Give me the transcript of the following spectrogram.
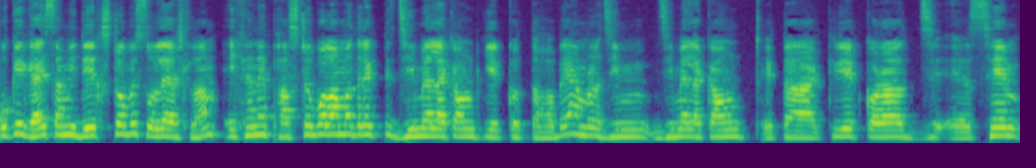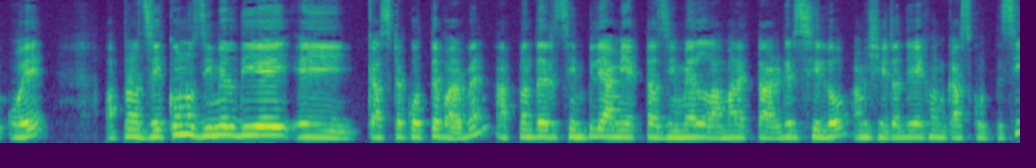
ওকে গাইস আমি ডেস্কটপে চলে আসলাম। এখানে ফার্স্ট অফ অল আমাদের একটি জিমেল অ্যাকাউন্ট ক্রিয়েট করতে হবে। আমরা জিমেল অ্যাকাউন্ট এটা ক্রিয়েট করার সেম ওয়ে আপনারা যে কোনো জিমেল দিয়ে এই কাজটা করতে পারবেন। আপনাদের সিম্পলি আমি একটা জিমেল আমার একটা আগের ছিল, আমি সেটা দিয়ে এখন কাজ করতেছি।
